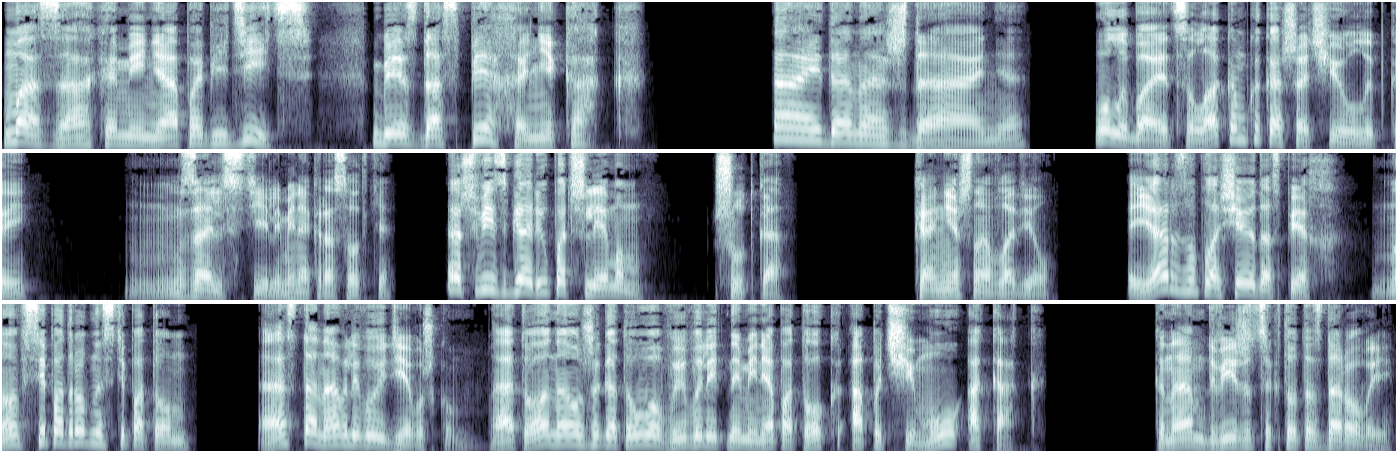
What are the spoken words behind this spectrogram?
«Мазака меня победить! Без доспеха никак!» «Ай да наш Даня!» — улыбается лакомка кошачьей улыбкой. «Зальстили меня красотки. Аж весь горю под шлемом. Шутка». Конечно, овладел. Я развоплощаю доспех, но все подробности потом. Останавливаю девушку, а то она уже готова вывалить на меня поток «а почему, а как?». К нам движется кто-то здоровый.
